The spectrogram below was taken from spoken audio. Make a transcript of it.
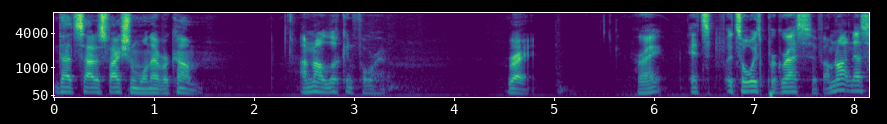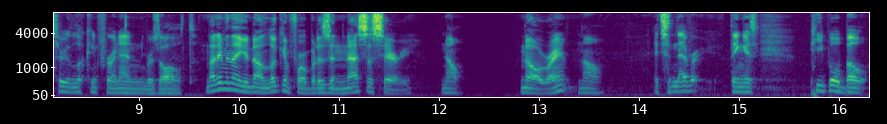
that satisfaction will never come, I'm not looking for it. right? Right? It's it's always progressive. I'm not necessarily looking for an end result. Not even that you're not looking for, but is it necessary? No. No, right? No. It's never thing is people about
